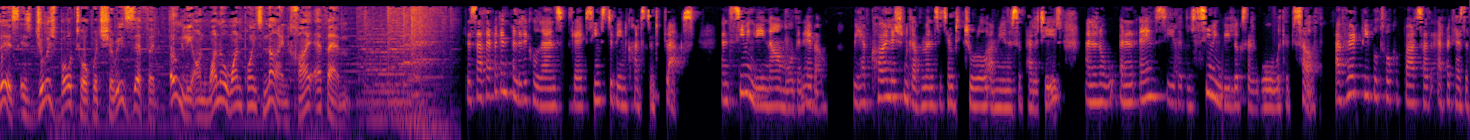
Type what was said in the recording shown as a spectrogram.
This is Jewish Board Talk with Charisse Zeifert, only on 101.9 Chai FM. The South African political landscape seems to be in constant flux, and seemingly now more than ever. We have coalition governments attempting to rule our municipalities and an, an ANC that seemingly looks at war with itself. I've heard people talk about South Africa as a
